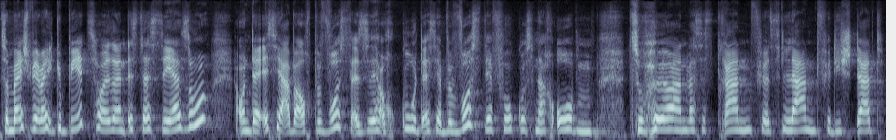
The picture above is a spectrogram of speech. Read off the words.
zum Beispiel bei Gebetshäusern ist das sehr so und da ist ja aber auch bewusst, also ist ja auch gut, da ist ja bewusst der Fokus nach oben zu hören, was ist dran fürs Land, für die Stadt.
